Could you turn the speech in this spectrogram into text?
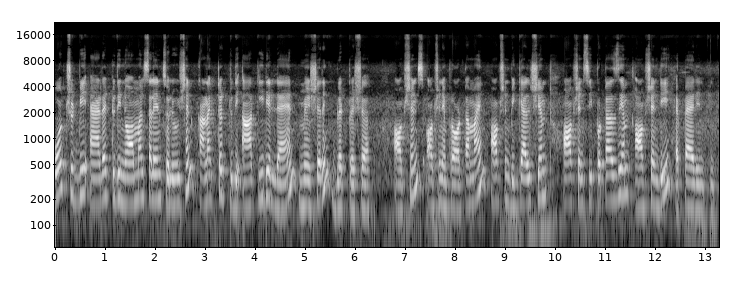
what should be added to the normal saline solution connected to the arterial line measuring blood pressure? Options Option A protamine, Option B calcium, Option C potassium, Option D heparin.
